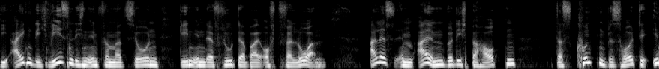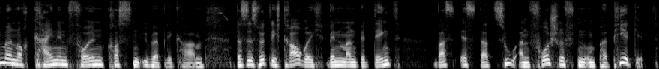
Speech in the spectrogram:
Die eigentlich wesentlichen Informationen gehen in der Flut dabei oft verloren. Alles im allem würde ich behaupten, dass Kunden bis heute immer noch keinen vollen Kostenüberblick haben. Das ist wirklich traurig, wenn man bedenkt, was es dazu an Vorschriften und Papier gibt.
